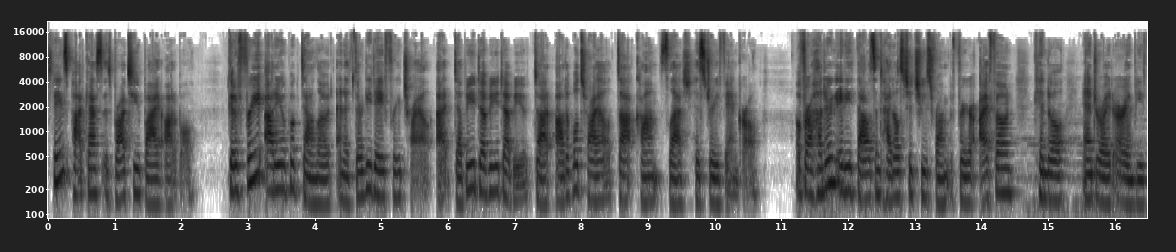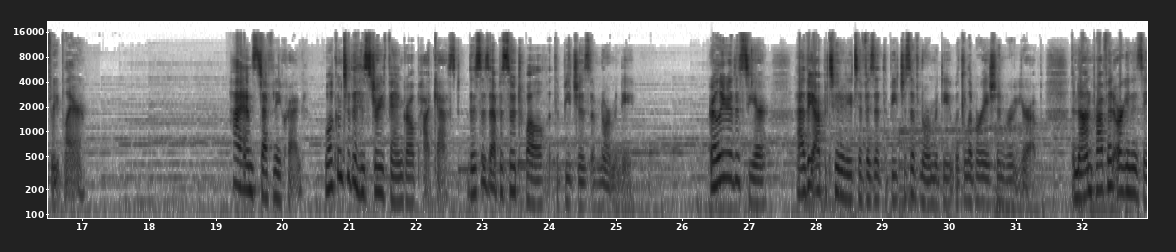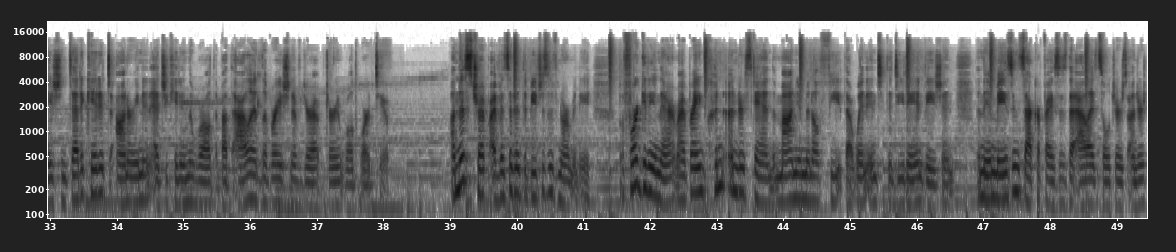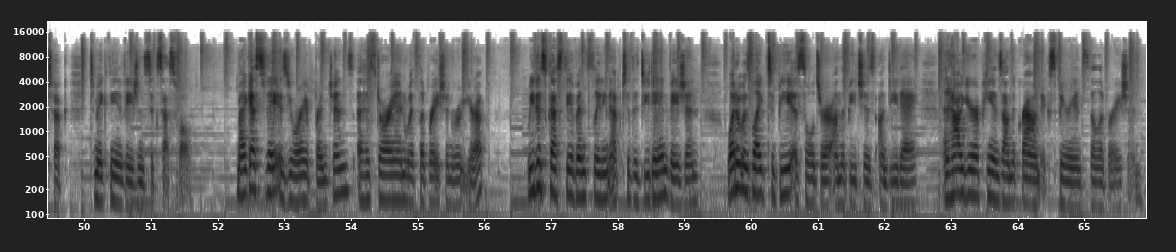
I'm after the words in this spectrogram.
Today's podcast is brought to you by Audible. Get a free audiobook download and a 30-day free trial at www.audibletrial.com slash historyfangirl. Over 180,000 titles to choose from for your iPhone, Kindle, Android, or MP3 player. Hi, I'm Stephanie Craig. Welcome to the History Fangirl podcast. This is episode 12, The Beaches of Normandy. Earlier this year, had the opportunity to visit the beaches of Normandy with Liberation Route Europe, a nonprofit organization dedicated to honoring and educating the world about the Allied liberation of Europe during World War II. On this trip, I visited the beaches of Normandy. Before getting there, my brain couldn't understand the monumental feat that went into the D Day invasion and the amazing sacrifices that Allied soldiers undertook to make the invasion successful. My guest today is Jory Brentjens, a historian with Liberation Route Europe. We discussed the events leading up to the D Day invasion, what it was like to be a soldier on the beaches on D Day, and how Europeans on the ground experienced the liberation.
